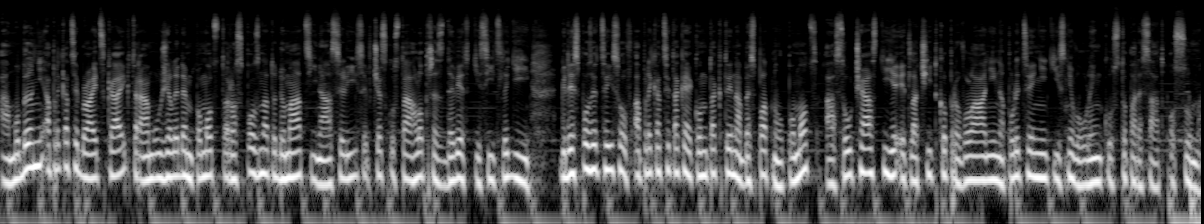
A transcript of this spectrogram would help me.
A mobilní aplikaci Bright Sky, která může lidem pomoct rozpoznat domácí násilí, si v Česku stáhlo přes 9 tisíc lidí. K dispozici jsou v aplikaci také kontakty na bezplatnou pomoc a součástí je i tlačítko pro volání na policejní tísňovou linku 158.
